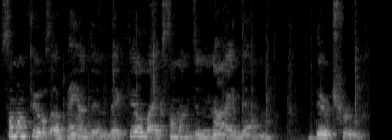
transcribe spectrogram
Someone feels abandoned. They feel like someone denied them their truth.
